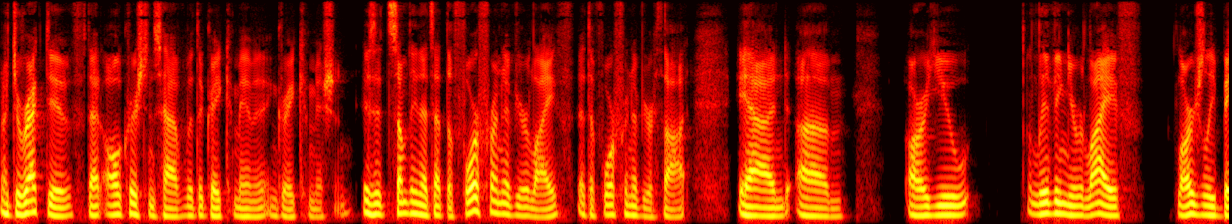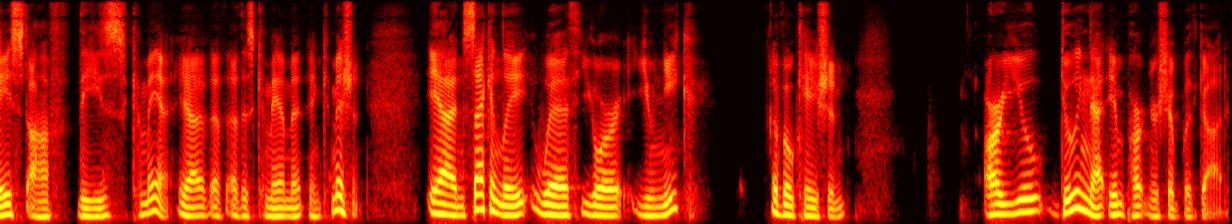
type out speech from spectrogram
a directive that all Christians have with the Great Commandment and Great Commission? Is it something that's at the forefront of your life, at the forefront of your thought? And um, are you living your life largely based off these command, yeah, of, of this commandment and commission? And secondly, with your unique vocation, are you doing that in partnership with God?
